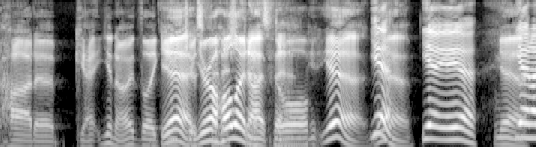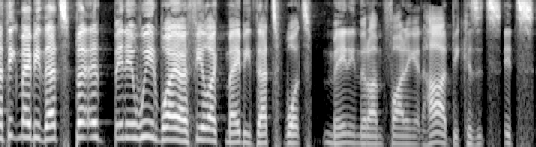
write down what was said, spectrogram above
harder, ga- you know, like you Yeah, just you're a Hollow Knight fan. Door. Y- Yeah, Yeah, yeah, yeah, yeah, Yeah. yeah. And I think maybe that's, but uh, in a weird way, I feel like maybe that's what's meaning that I'm finding it hard because it's it's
